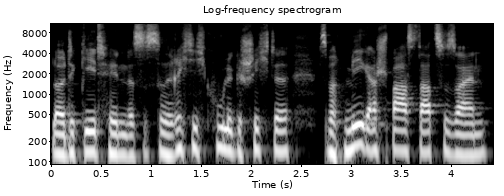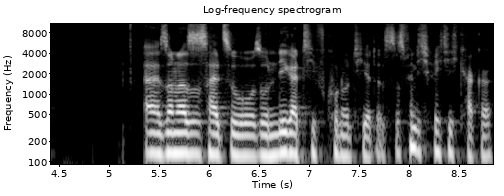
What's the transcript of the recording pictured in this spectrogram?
Leute, geht hin, das ist eine richtig coole Geschichte, es macht mega Spaß, da zu sein, äh, sondern dass es halt so, so negativ konnotiert ist. Das finde ich richtig kacke.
